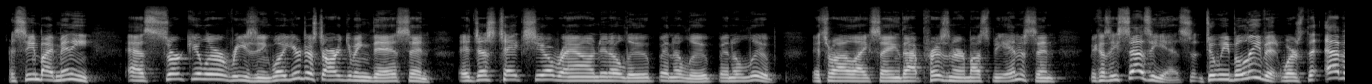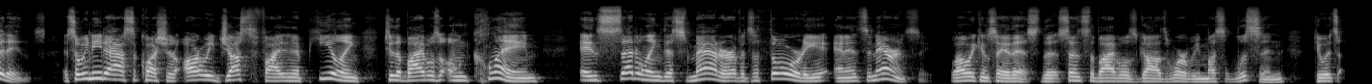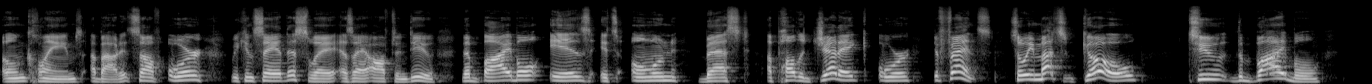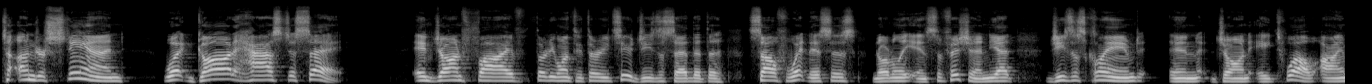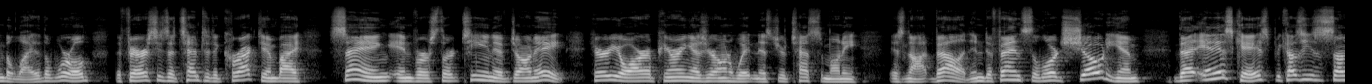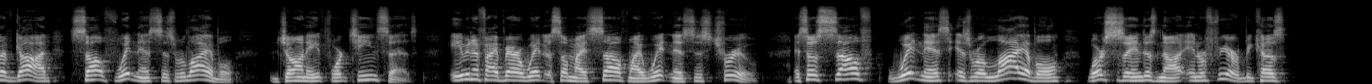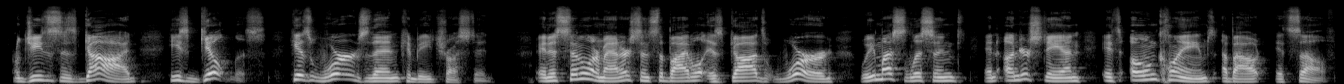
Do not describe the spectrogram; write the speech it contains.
is seen by many as circular reasoning. Well, you're just arguing this, and it just takes you around in a loop and a loop and a loop. It's rather like saying that prisoner must be innocent because he says he is. Do we believe it? Where's the evidence? And so we need to ask the question are we justified in appealing to the Bible's own claim in settling this matter of its authority and its inerrancy? Well, we can say this that since the Bible is God's word, we must listen to its own claims about itself. Or we can say it this way, as I often do the Bible is its own best apologetic or defense. So we must go to the Bible to understand what God has to say. In John 5 31 through 32, Jesus said that the self witness is normally insufficient. And yet, Jesus claimed in John 8 12, I am the light of the world. The Pharisees attempted to correct him by saying in verse 13 of John 8, Here you are appearing as your own witness, your testimony is not valid. In defense, the Lord showed him that in his case, because he's a son of God, self witness is reliable. John 8 14 says, Even if I bear witness of myself, my witness is true. And so self witness is reliable where sin does not interfere because Jesus is God, he's guiltless. His words then can be trusted. In a similar manner, since the Bible is God's word, we must listen and understand its own claims about itself.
